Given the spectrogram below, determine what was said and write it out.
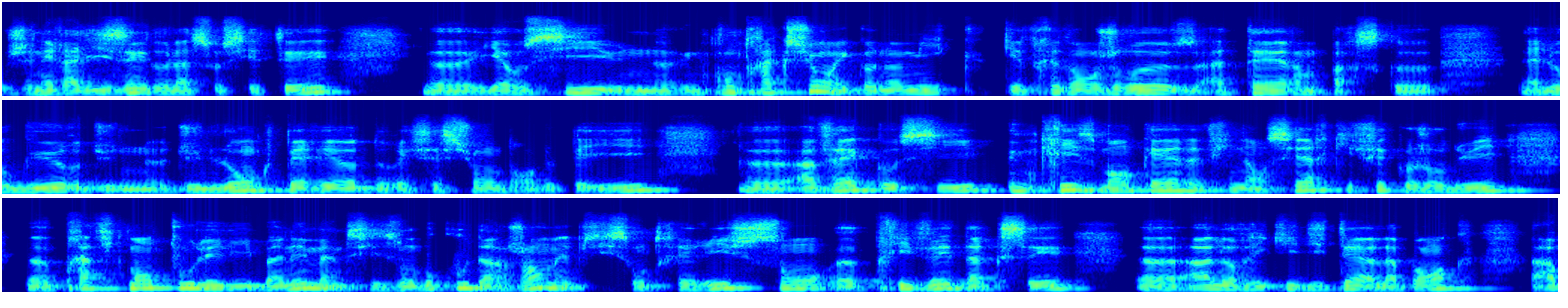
généralisée de la société. il y a aussi une, contraction économique qui est très dangereuse à terme parce que elle augure d'une longue période de récession dans le pays, euh, avec aussi une crise bancaire et financière qui fait qu'aujourd'hui, euh, pratiquement tous les Libanais, même s'ils ont beaucoup d'argent, même s'ils sont très riches, sont euh, privés d'accès à leur liquidité à la banque,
